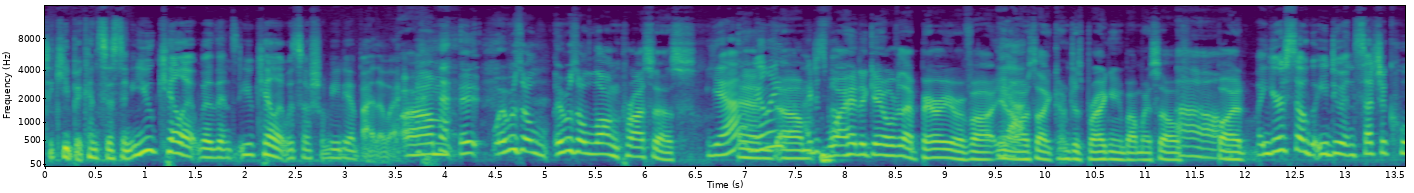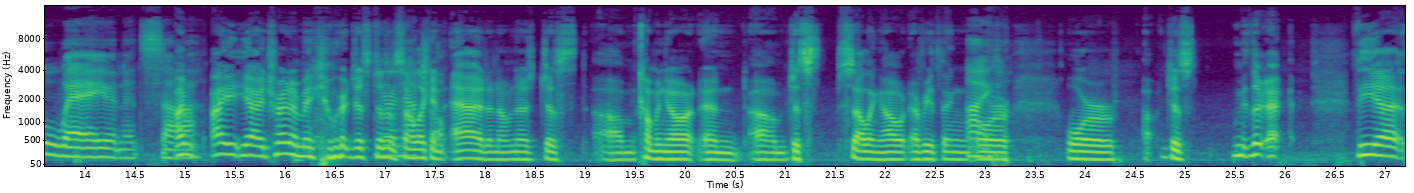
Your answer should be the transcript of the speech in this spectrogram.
to keep it consistent. You kill it with you kill it with social media, by the way. Um, it, it was a it was a long process. Yeah? And, Really? Um, I just well, I had to get over that barrier of uh, you know, Yeah. I was like, I'm just bragging about myself, Oh, but but you're so. You do it in such a cool way, and it's uh, I'm I yeah, I try to make it where it just doesn't sound like an ad, and I'm just um, coming out and um, just selling out everything, or or uh, just there, uh, the uh,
